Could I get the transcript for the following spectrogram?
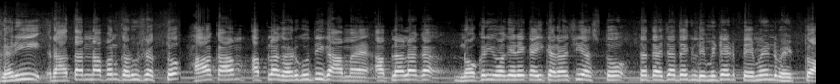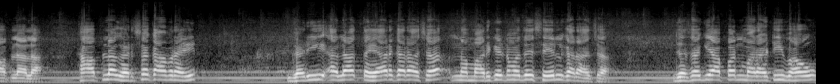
घरी राहताना पण करू शकतो. हा काम आपला घरगुती काम आहे. आपल्याला का नोकरी वगैरे काही करायची असतो तर त्याच्यात एक लिमिटेड पेमेंट भेटतो आपल्याला. हा आपलं घरचं काम राहील. घरी याला तयार करायचा न मार्केटमध्ये सेल करायचा. जसं की आपण मराठी भाऊ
